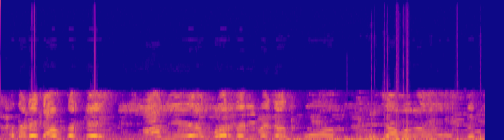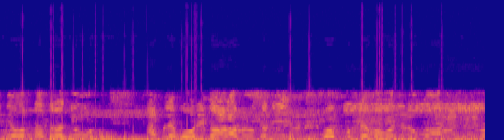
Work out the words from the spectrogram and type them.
घनाडे काम करते. आणि गोरगरिबाच्या अं, त्यांच्यावर जमिनीवर नजरा देऊन आपले बॉडीगार्ड आणून सनी व गुंडे मामाचे लोक आणून सनी व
